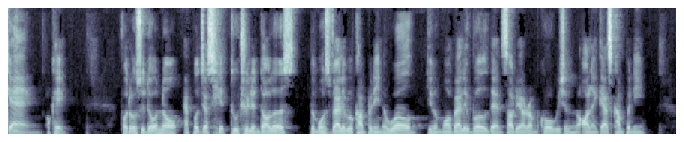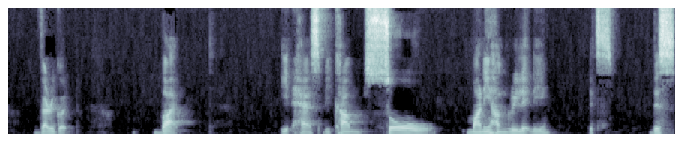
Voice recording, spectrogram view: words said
gang. Okay. For those who don't know, Apple just hit $2 trillion, the most valuable company in the world, even more valuable than Saudi Aramco, which is an oil and gas company. Very good. But it has become so money hungry lately. It's this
